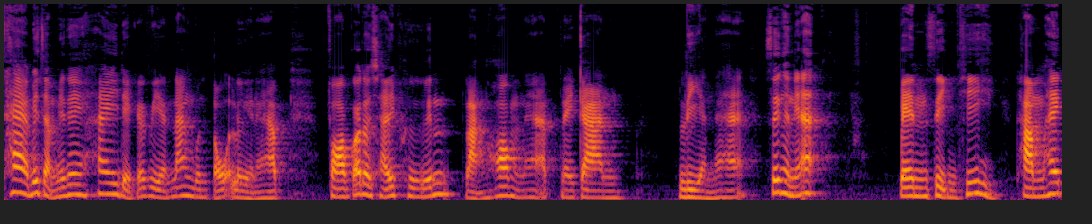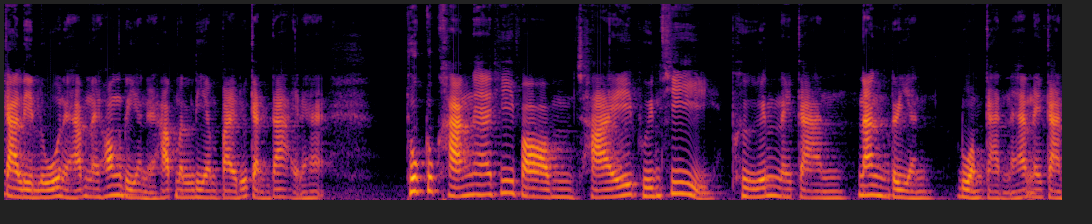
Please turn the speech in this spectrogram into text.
แทบไม่จะไม่ได้ให้เด็กนักเรียนนั่งบนโต๊ะเลยนะครับ ฟอร์มก็จะใช้พื้นหลังห้องนะครับในการเรียนนะฮะซึ่งอันเนี้ยเป็นสิ่งที่ทำให้การเรียนรู้นะครับในห้องเรียนนะครับมันเรียนไปด้วยกันได้นะฮะ ทุกๆ ครั้งนะที่ฟอร์มใช้พื้นที่พื้นในการนั่งเรียนรวมกันนะฮะในการ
